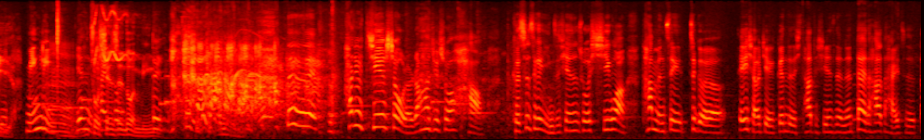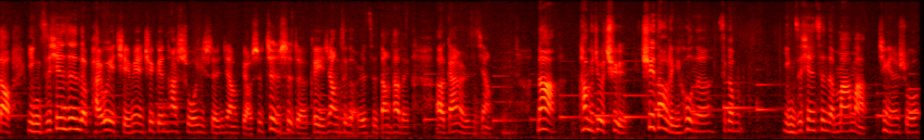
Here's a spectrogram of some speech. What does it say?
接，明理也很做先生都很明理，对，对 对对，他就接受了，然后就说好，可是这个影子先生说希望他们这这个。A 小姐跟着她的先生，能带着她的孩子到影子先生的牌位前面去跟他说一声，这样表示正式的，可以让这个儿子当他的呃干儿子这样。那他们就去，去到了以后呢，这个影子先生的妈妈竟然说：“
